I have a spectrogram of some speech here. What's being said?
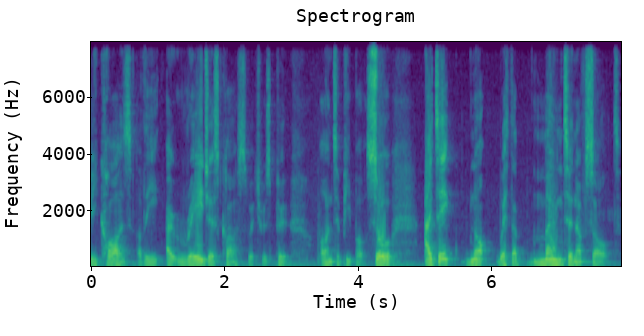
because of the outrageous costs which was put onto people. So I take not with a mountain of salt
